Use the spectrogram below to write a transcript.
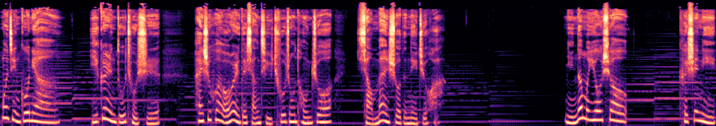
木槿姑娘一个人独处时，还是会偶尔的想起初中同桌小曼说的那句话：“你那么优秀，可是你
